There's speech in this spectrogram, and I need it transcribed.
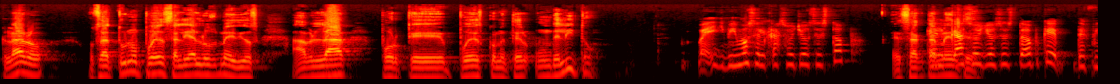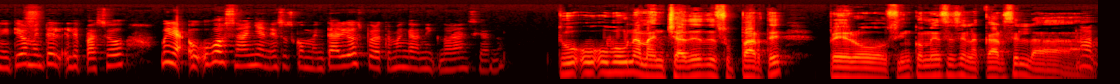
Claro. O sea, tú no puedes salir a los medios a hablar porque puedes cometer un delito. Y vimos el caso Just Stop. Exactamente. El caso Just Stop que definitivamente le- pasó. Mira, hu- hubo saña en esos comentarios, pero también gran ignorancia, ¿no? Tú, hu- hubo una manchadez de su parte, pero cinco meses en la cárcel la, No,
